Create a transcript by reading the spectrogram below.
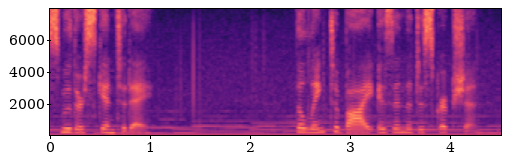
smoother skin today. The link to buy is in the description.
